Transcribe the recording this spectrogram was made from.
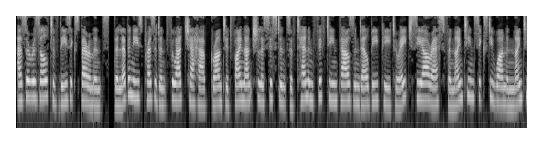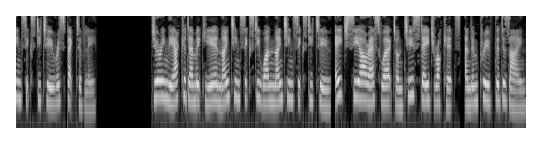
As a result of these experiments, the Lebanese President Fuad Chehab granted financial assistance of 10 and 15,000 LBP to HCRS for 1961 and 1962 respectively. During the academic year 1961–1962, HCRS worked on two-stage rockets, and improved the design.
